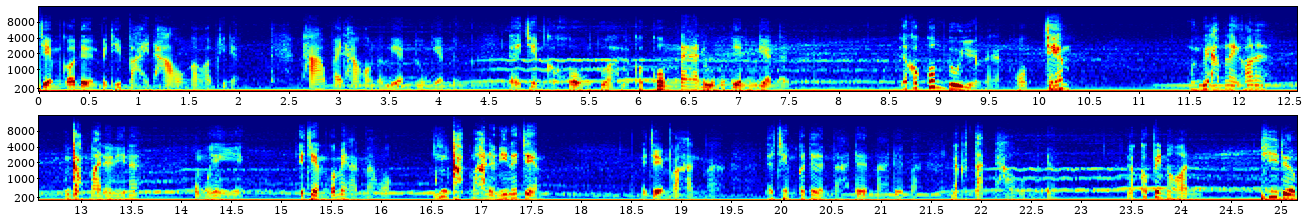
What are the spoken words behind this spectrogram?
เจมก็เดินไปที่ปลายเท้าของเขาครับทีเนี้ยเท้าปลายเท้าของนักเรียนโรงเรียนหนึ่ง แล้วเจมก็โค้งตัวแล้วก็ก้มหน้าดูนักเรียนโรงเรียนนั้น แล้วก็ก้มดูอยู่อย่างนั้นโอ้เจม มึงไปทำอะไรเขานะมึงกลับมาเดี๋ยวนี้นะ ผมก็อย่างนี้ ไอ้เจมก็ไม่หันมาว่ามึงกลับมาเดี๋ยวนี้นะเจม ไอ้เจมก็หันมา แล้วเจมก็เดินมาเดินมาเดินมา แล้วก็ตัดเท้าผมเหมือนเดิม แล้วก็ไปนอนที่เดิม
